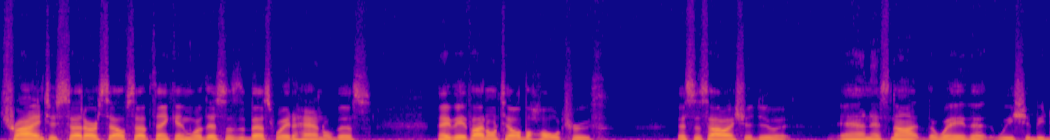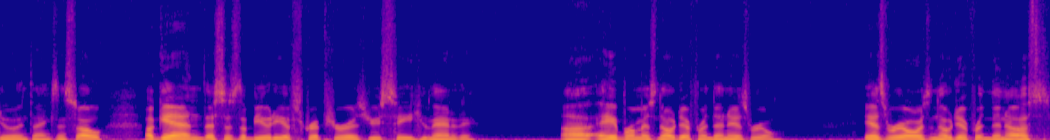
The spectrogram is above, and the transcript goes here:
trying to set ourselves up thinking, well, this is the best way to handle this. Maybe if I don't tell the whole truth, this is how I should do it. And it's not the way that we should be doing things. And so, again, this is the beauty of Scripture as you see humanity. Uh, Abram is no different than Israel. Israel is no different than us.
